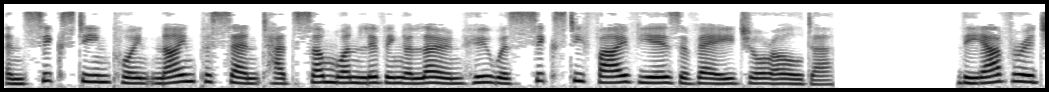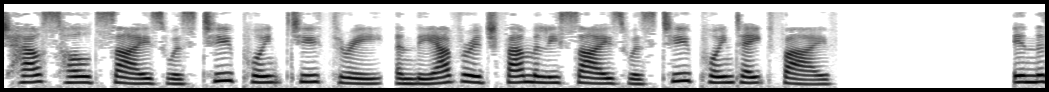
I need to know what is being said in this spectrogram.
and 16.9% had someone living alone who was 65 years of age or older. The average household size was 2.23, and the average family size was 2.85. In the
